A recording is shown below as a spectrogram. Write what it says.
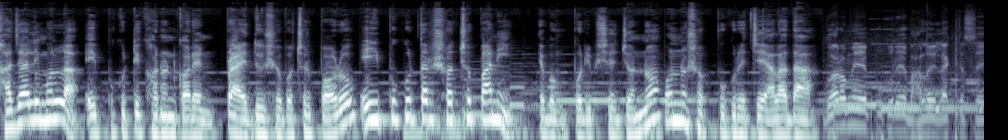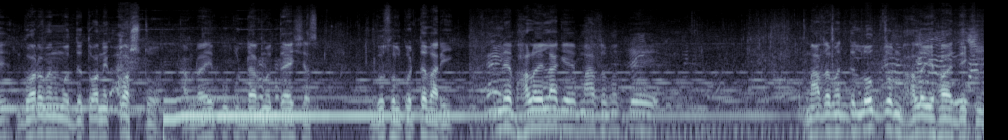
খাজা আলী মোল্লা এই পুকুরটি খনন করেন। প্রায় দুইশো বছর পরও এই পুকুর তার স্বচ্ছ পানি এবং পরিবেশের জন্য অন্য সব পুকুরের চেয়ে আলাদা। গরমে পুকুরে ভালোই লাগতেছে। গরমের মধ্যে তো অনেক কষ্ট। আমরা এই পুকুরটার মধ্যে এসে গোসল করতে পারি। ভালোই লাগে, মাঝে মধ্যে মাঝে মধ্যে লোকজন ভালোই হয় দেখি।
